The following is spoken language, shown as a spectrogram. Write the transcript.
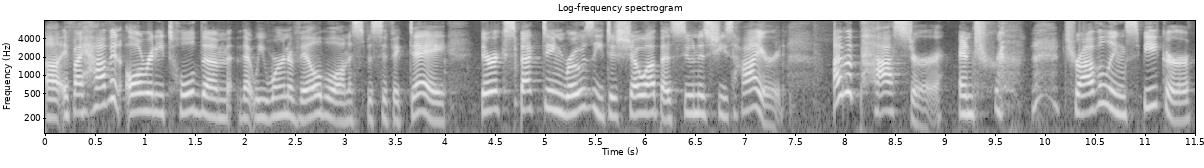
Uh, if I haven't already told them that we weren't available on a specific day, they're expecting Rosie to show up as soon as she's hired. I'm a pastor and tra- traveling speaker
